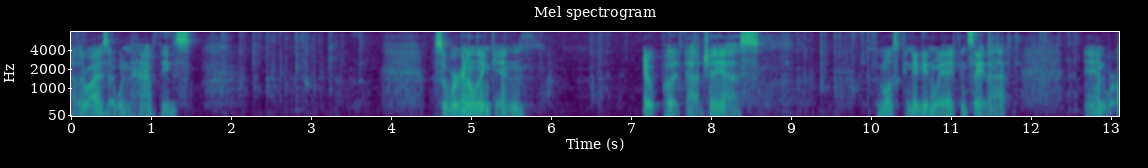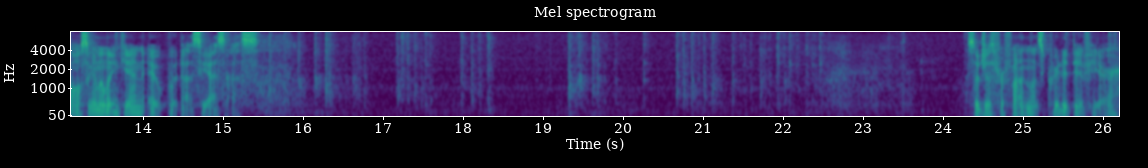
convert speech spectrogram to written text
Otherwise, I wouldn't have these. So we're going to link in output.js, the most Canadian way I can say that. And we're also going to link in output.css. So just for fun, let's create a div here.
